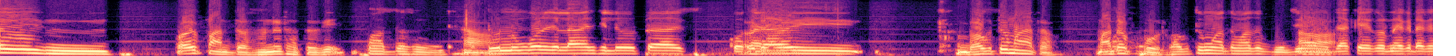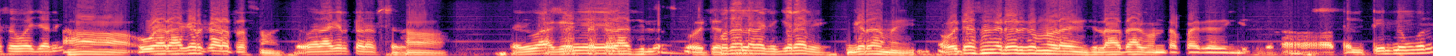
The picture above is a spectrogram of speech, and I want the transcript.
ওই ওই পাঁচ দশ মিনিট হতো কি? পাঁচ দশ মিনিট। হ্যাঁ। দু নম্বরে যে লাগাইছিল ওটা কোথায় ওটা ওই ভক্ত মাহাতো মাধবপুর। ভক্তি মাধব মাধবপুর যে হ্যাঁ। যাকে এখন এক ডাকে সবাই জানে। হ্যাঁ হ্যাঁ ও আর আগের কাড়াটার সময়। এবার আগের কাড়ার সঙ্গে হ্যাঁ ওর গ্রামে? গ্রামে। ওইটার সঙ্গে এরকম লড়াই হয়েছিল আধা ঘণ্টা পাইরে গেছিল। তাহলে তিন নম্বরে?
